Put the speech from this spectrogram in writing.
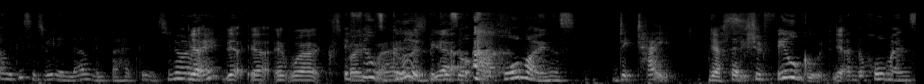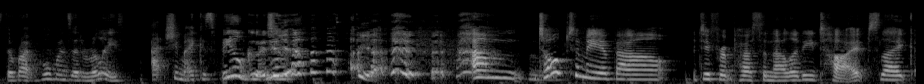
oh, this is really lovely if I had this. You know what Yeah, I mean? yeah, yeah. It works. It feels ways. good because yeah. our hormones dictate yes, that it should feel good. Yeah. And the hormones, the right hormones that are released, actually make us feel good. yeah. Um, talk to me about different personality types. Like,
